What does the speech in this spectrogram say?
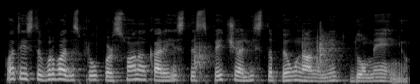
Poate este vorba despre o persoană care este specialistă pe un anumit domeniu.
